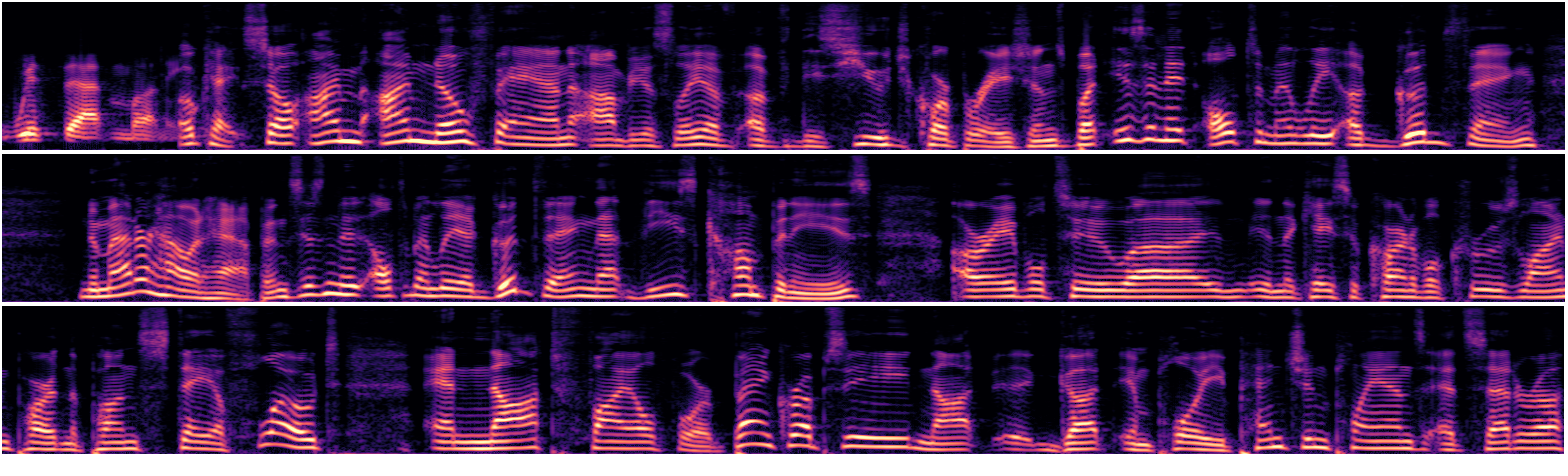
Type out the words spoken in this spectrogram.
with that money. Okay, so I'm I'm no fan, obviously, of, of these huge corporations, but isn't it ultimately a good thing? No matter how it happens, isn't it ultimately a good thing that these companies are able to, uh, in, the case of Carnival Cruise Line, pardon the pun, stay afloat and not file for bankruptcy, not uh, gut employee pension plans, etc.,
